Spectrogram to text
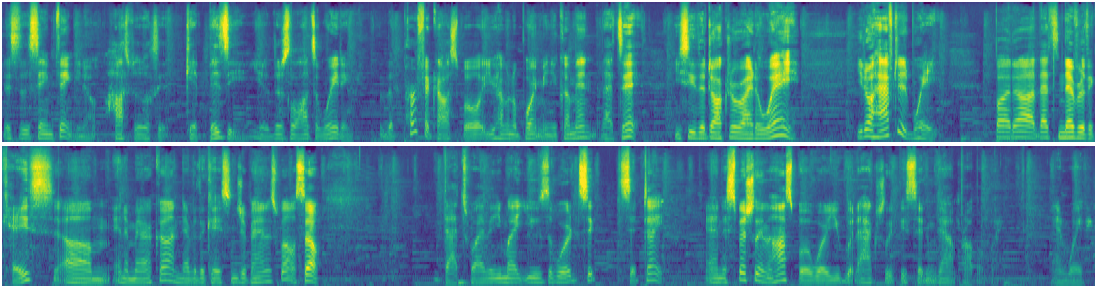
this is the same thing. You know, hospitals get busy. You know, there's lots of waiting. The perfect hospital, you have an appointment, you come in, that's it. You see the doctor right away. You don't have to wait. But uh, that's never the case um, in America, and never the case in Japan as well. So that's why you might use the word sit, sit tight, and especially in the hospital where you would actually be sitting down probably and waiting.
